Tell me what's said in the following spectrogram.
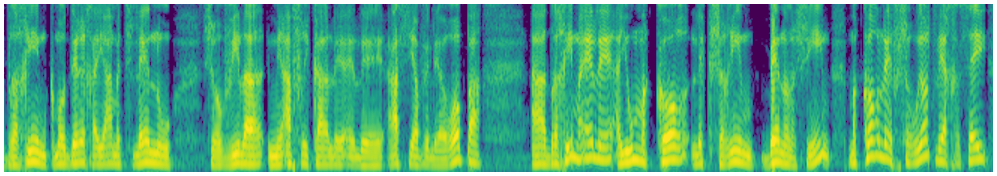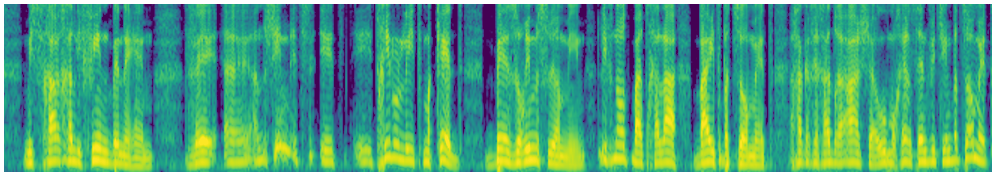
דרכים כמו דרך הים אצלנו, שהובילה מאפריקה לאסיה ולאירופה. הדרכים האלה היו מקור לקשרים בין אנשים, מקור לאפשרויות ליחסי מסחר חליפין ביניהם. ואנשים התחילו להתמקד באזורים מסוימים, לבנות בהתחלה בית בצומת, אחר כך אחד ראה שההוא מוכר סנדוויצ'ים בצומת,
